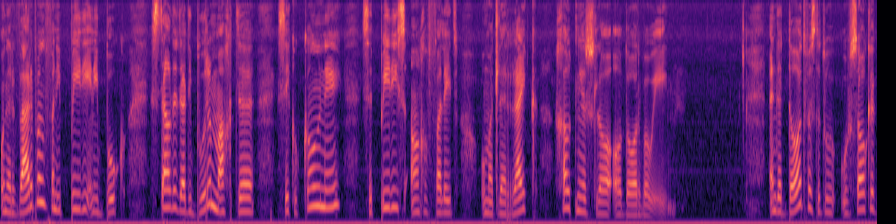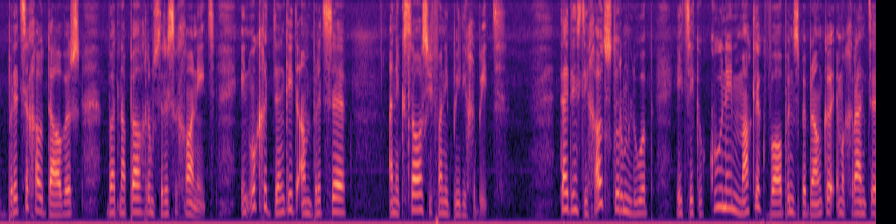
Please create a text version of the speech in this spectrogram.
onderwerping van die pedie in die boek stelde dat die boeremachte Sekokone sy pedies aangeval het omdat hulle ryk goud neersla al daar wou heen. Inderdaad was dit oorzakelik Britse gouddelwers wat na Pelgrimsris gegaan het en ook gedink het aan Britse annexatie van die pediegebied. Tijdens die goudstorm loop het Sekokune makkelijk wapens by blanke immigrante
